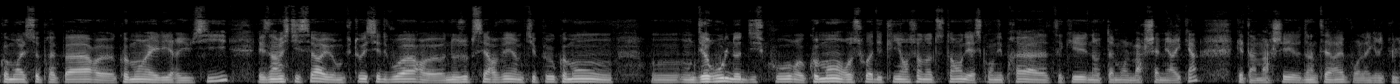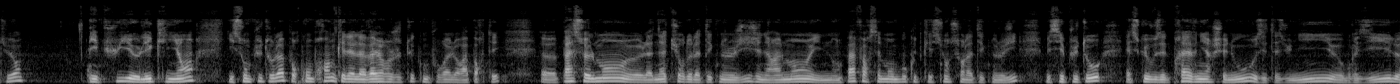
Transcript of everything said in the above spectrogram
comment elle se prépare, comment elle y réussit. Les investisseurs ils vont plutôt essayer de voir, nous observer un petit peu comment on, on, on, déroule notre discours, comment on reçoit des clients sur notre stand et est-ce qu'on est prêt à attaquer notamment le marché américain, qui est un marché d'intérêt pour l'agriculture. Et puis euh, les clients, ils sont plutôt là pour comprendre quelle est la valeur ajoutée qu'on pourrait leur apporter. Euh, pas seulement euh, la nature de la technologie, généralement ils n'ont pas forcément beaucoup de questions sur la technologie, mais c'est plutôt est-ce que vous êtes prêt à venir chez nous, aux États-Unis, au Brésil,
